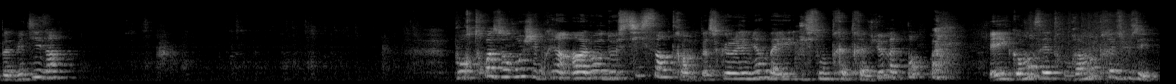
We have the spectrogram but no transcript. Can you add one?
Pas de bêtises, hein Pour 3 euros, j'ai pris un, lot de 6 hein, parce que les miens, bah, ils sont très très vieux maintenant, et ils commencent à être vraiment très usés.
